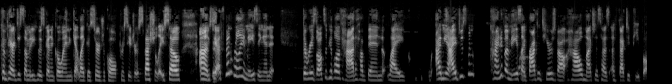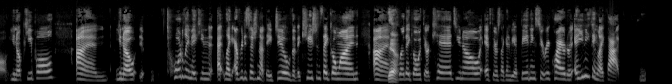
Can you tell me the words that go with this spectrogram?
compared to somebody who's going to go in and get like a surgical procedure, especially. So, um, so Yeah. yeah, it's been really amazing, and the results that people have had have been like, I mean, I've just been kind of amazed, like brought to tears about how much this has affected people. You know, people, um, you know, totally making uh, like every decision that they do, the vacations they go on, um, Yeah. where they go with their kids, you know, if there's like going to be a bathing suit required or anything like that. Like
